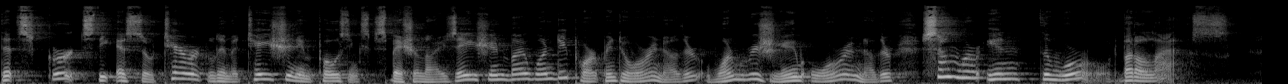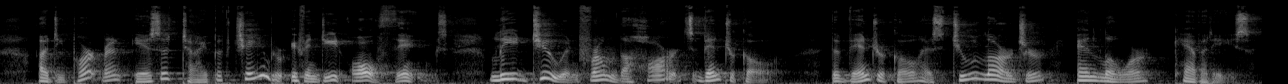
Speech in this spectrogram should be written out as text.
that skirts the esoteric limitation imposing specialization by one department or another, one regime or another, somewhere in the world. But alas, a department is a type of chamber, if indeed all things lead to and from the heart's ventricle. The ventricle has two larger and lower cavities.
